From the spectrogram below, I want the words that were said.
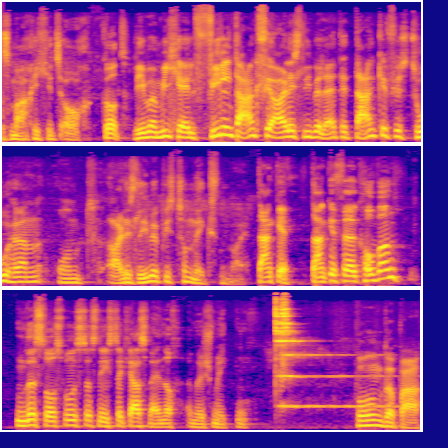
das mache ich jetzt auch. Gut. Lieber Michael, vielen Dank für alles, liebe Leute. Danke fürs Zuhören und alles Liebe bis zum nächsten Mal. Danke. Danke für Ihr Kommen. Und jetzt lassen wir uns das nächste Glas Wein noch einmal schmecken. Wunderbar.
